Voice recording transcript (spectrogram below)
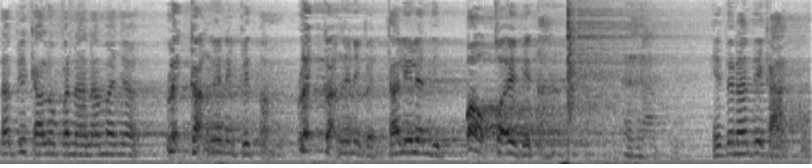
Tapi kalau penanamannya lek gak ngene bid'ah, lek gak ngene bid'ah, dalile ndi pokoke bid'ah. Itu nanti kaku.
